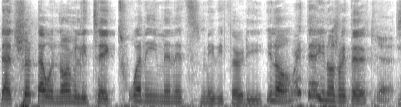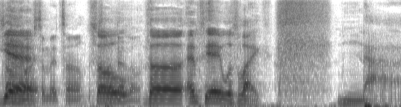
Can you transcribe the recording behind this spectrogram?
that trip that would normally take 20 minutes, maybe 30, you know, right there, you know it's right there. yeah. Yeah. South Bronx to Midtown. It's not that So the MTA was like, nah.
